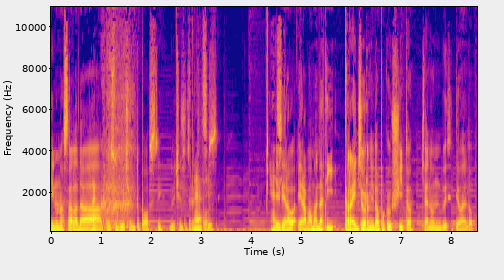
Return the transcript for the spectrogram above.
in una sala da Ecco. penso 200 posti, 230 Eh, sì. posti. Eh, ed sì. era- eravamo andati tre giorni dopo che è uscito, cioè non due settimane dopo,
